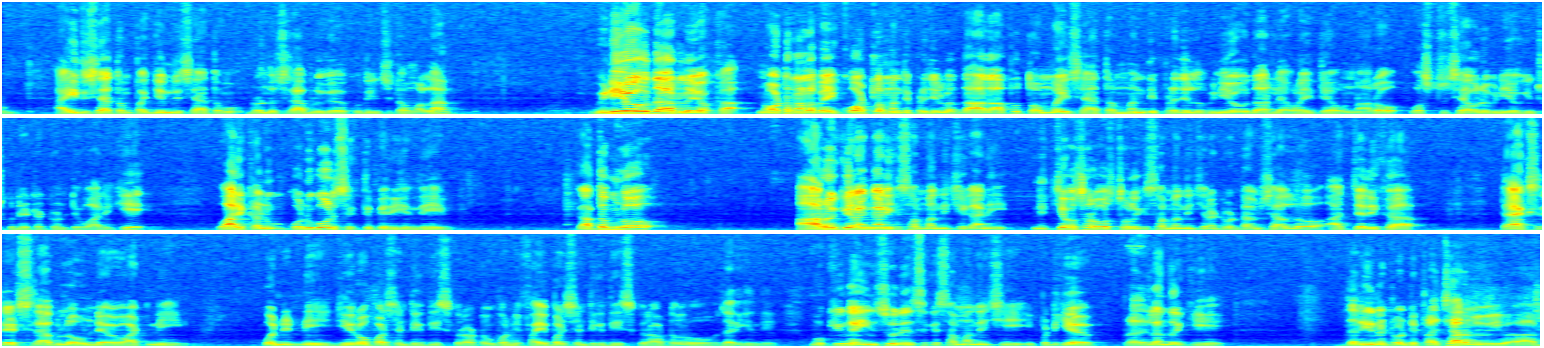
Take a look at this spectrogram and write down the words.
ఐదు శాతం పద్దెనిమిది శాతం రెండు స్లాబులుగా కుదించడం వల్ల వినియోగదారుల యొక్క నూట నలభై కోట్ల మంది ప్రజల్లో దాదాపు తొంభై శాతం మంది ప్రజలు వినియోగదారులు ఎవరైతే ఉన్నారో వస్తు సేవలు వినియోగించుకునేటటువంటి వారికి వారి కను కొనుగోలు శక్తి పెరిగింది. గతంలో ఆరోగ్య రంగానికి సంబంధించి కానీ నిత్యావసర వస్తువులకి సంబంధించినటువంటి అంశాల్లో అత్యధిక ట్యాక్స్ రేట్ స్లాబ్లో ఉండే వాటిని కొన్నింటిని జీరో పర్సెంట్కి తీసుకురావటం కొన్ని ఫైవ్ పర్సెంట్కి తీసుకురావటం జరిగింది. ముఖ్యంగా ఇన్సూరెన్స్కి సంబంధించి ఇప్పటికే ప్రజలందరికీ జరిగినటువంటి ప్రచారం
